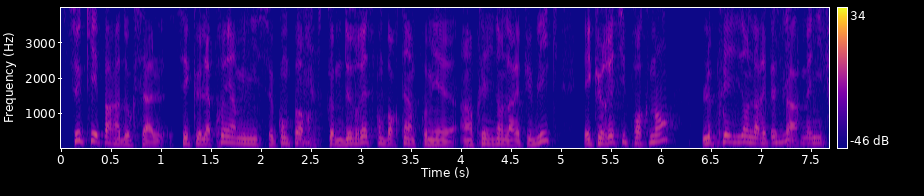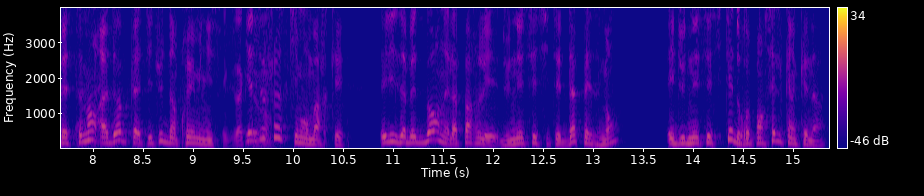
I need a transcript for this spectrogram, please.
Ce qui est paradoxal, c'est que la première ministre se comporte comme devrait se comporter un, premier, un président de la République, et que réciproquement, le président de la République, manifestement, adopte l'attitude d'un Premier ministre. Il y a deux choses qui m'ont marqué. Elisabeth Borne, elle a parlé d'une nécessité d'apaisement et d'une nécessité de repenser le quinquennat.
